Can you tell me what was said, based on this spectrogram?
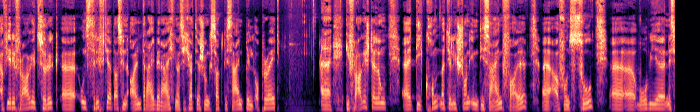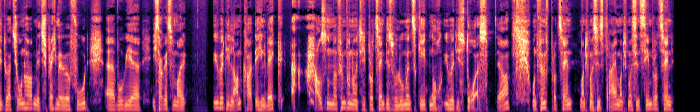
Auf Ihre Frage zurück. Uns trifft ja das in allen drei Bereichen. Also ich hatte ja schon gesagt, Design, Build, Operate. Äh, die Fragestellung, äh, die kommt natürlich schon im Designfall äh, auf uns zu, wo wir eine Situation haben, jetzt sprechen wir über Food, wo wir, ich sage jetzt mal, über die Landkarte hinweg, äh, Hausnummer 95 Prozent des Volumens geht noch über die Stores. Ja? Und 5 Prozent, manchmal sind es drei, manchmal sind es 10 Prozent,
